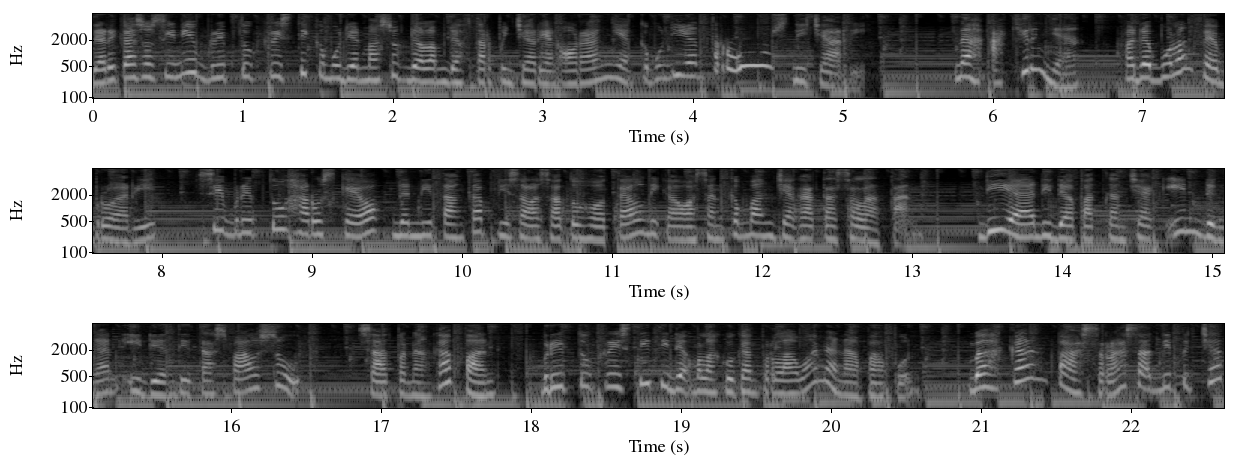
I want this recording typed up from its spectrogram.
Dari kasus ini, Bribtu Kristi kemudian masuk dalam daftar pencarian orang yang kemudian terus dicari. Nah, akhirnya pada bulan Februari, si Bribtu harus keok dan ditangkap di salah satu hotel di kawasan Kemang, Jakarta Selatan. Dia didapatkan check-in dengan identitas palsu saat penangkapan, Bribtu Kristi tidak melakukan perlawanan apa pun. Bahkan pasrah saat dipecat.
